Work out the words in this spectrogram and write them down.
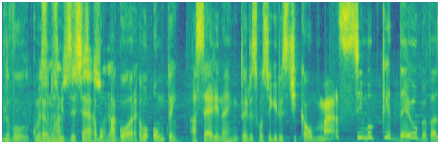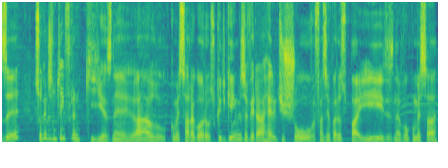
levou, começou em 2016, sucesso, acabou né? agora, acabou ontem a série, né? Então eles conseguiram esticar o máximo que deu pra fazer. Só que eles não têm franquias, né? Ah, começaram agora, os Squid Games vai virar reality show, vai fazer vários países, né? Vão começar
